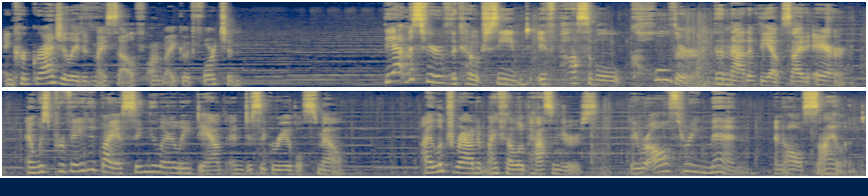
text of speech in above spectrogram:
and congratulated myself on my good fortune. The atmosphere of the coach seemed, if possible, colder than that of the outside air, and was pervaded by a singularly damp and disagreeable smell. I looked round at my fellow passengers. They were all three men, and all silent.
